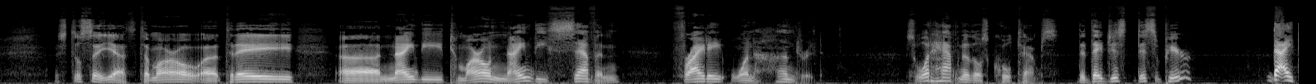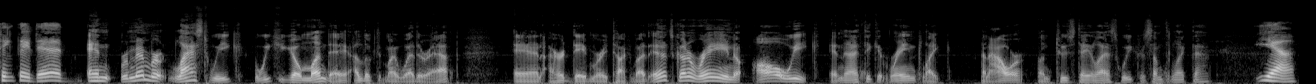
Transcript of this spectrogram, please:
I still say yes. Tomorrow, uh, today, uh, 90. Tomorrow, 97. Friday, 100. So what happened to those cool temps? Did they just disappear? I think they did. And remember, last week, a week ago Monday, I looked at my weather app and I heard Dave Murray talk about eh, it's going to rain all week. And I think it rained like an hour on Tuesday last week or something like that. Yeah.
